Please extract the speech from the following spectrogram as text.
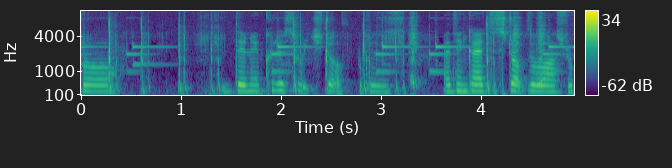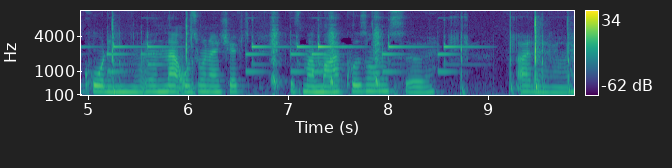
But then it could have switched off because I think I had to stop the last recording and that was when I checked if my mic was on so I don't know.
